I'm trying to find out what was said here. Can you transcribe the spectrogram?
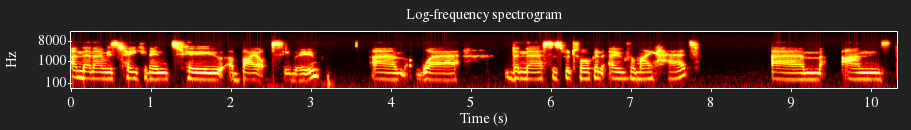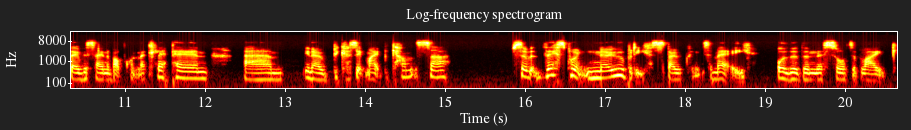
and then I was taken into a biopsy room um, where the nurses were talking over my head. Um, and they were saying about putting a clip in, um, you know, because it might be cancer. So at this point, nobody has spoken to me other than this sort of like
